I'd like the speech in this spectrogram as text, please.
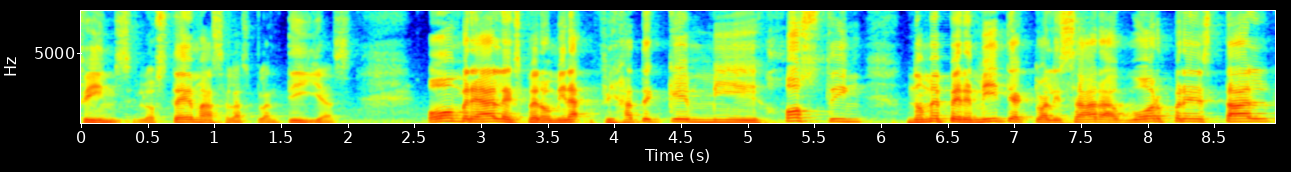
themes, los temas, las plantillas. Hombre Alex, pero mira, fíjate que mi hosting no me permite actualizar a WordPress tal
